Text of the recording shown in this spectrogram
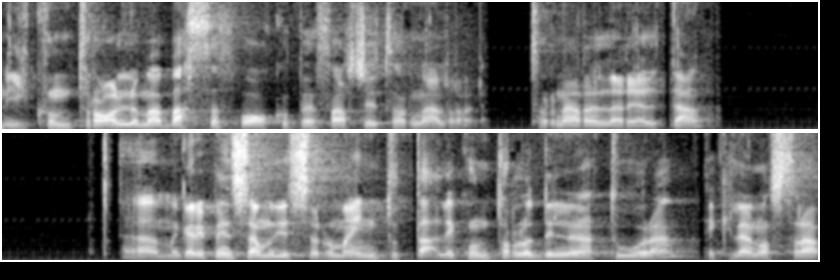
il controllo, ma basta poco per farci tornare, tornare alla realtà. Eh, magari pensiamo di essere ormai in totale controllo della natura e che la nostra,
